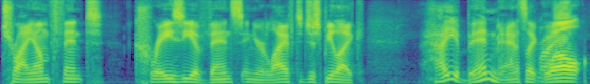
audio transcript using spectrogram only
triumphant, crazy events in your life to just be like, "How you been, man?" It's like, Right. well.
